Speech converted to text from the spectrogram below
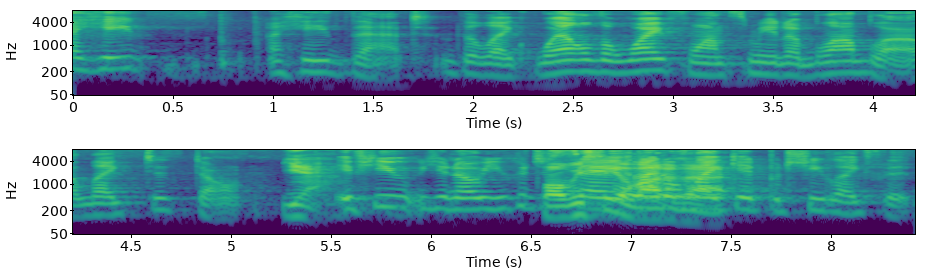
I hate I hate that. The like, well, the wife wants me to blah blah. Like, just don't. Yeah. If you, you know, you could just Well, we say, see a lot I don't like it, but she likes it.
